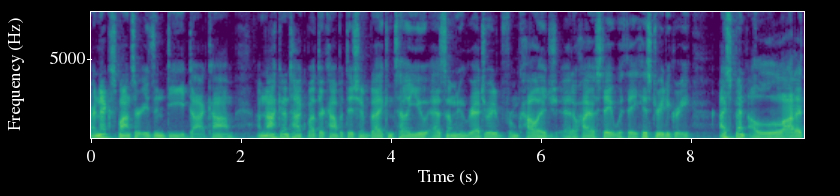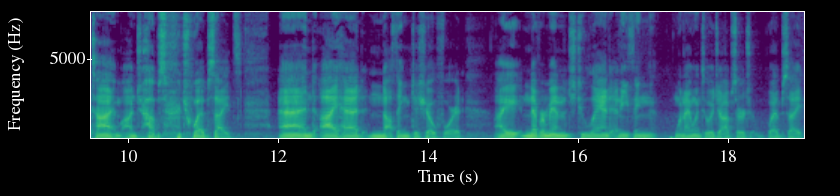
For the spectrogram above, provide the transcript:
Our next sponsor is Indeed.com. I'm not going to talk about their competition, but I can tell you, as someone who graduated from college at Ohio State with a history degree, I spent a lot of time on job search websites and I had nothing to show for it. I never managed to land anything when I went to a job search website.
